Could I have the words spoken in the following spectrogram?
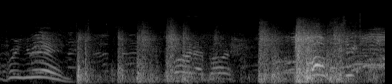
bring it in. All right, brother. Oh, shit!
